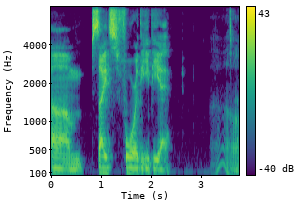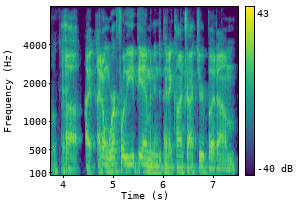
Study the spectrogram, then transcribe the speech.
um, sites for the EPA. Oh, okay. Uh, I, I don't work for the EPA. I'm an independent contractor, but um,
